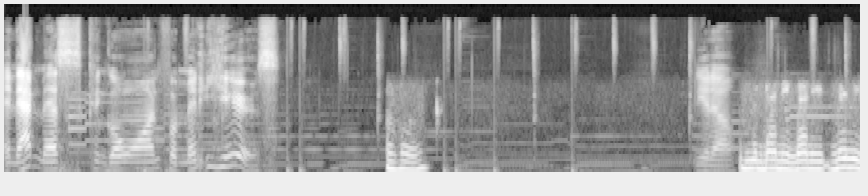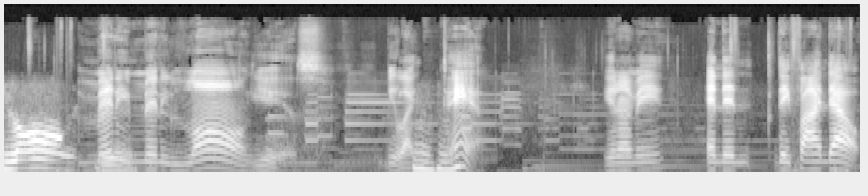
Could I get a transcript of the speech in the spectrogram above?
And that mess can go on for many years, hmm you know, many, many, many long, many, years. many long years. Be like, Mhm. damn. You know what I mean? And then they find out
